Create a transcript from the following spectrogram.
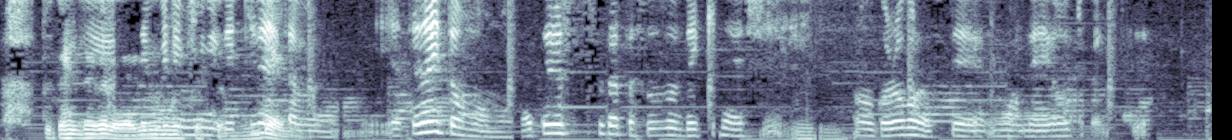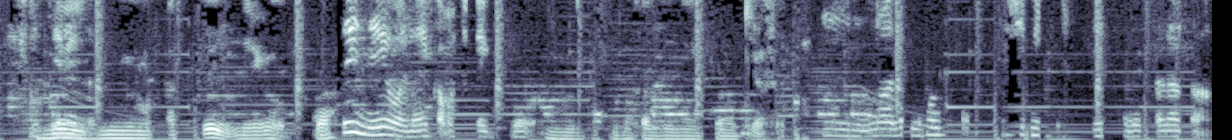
はっとか言いながらやるのもちょっと無理できない、多。分。やってないと思う。もう、やってる姿想像できないし、うんもうゴロゴロして、もう寝ようとか言って。寒い、寝よう、暑い、寝よ。暑い寝ようはないかもしれんけど。うん、そんな感じのやつな気がする。うん、まあでも本当楽しみですね、これからが。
